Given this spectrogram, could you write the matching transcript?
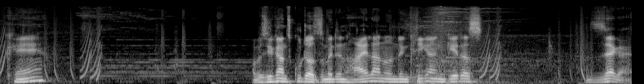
Okay. Aber sieht ganz gut aus. Mit den Heilern und den Kriegern geht das sehr geil.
